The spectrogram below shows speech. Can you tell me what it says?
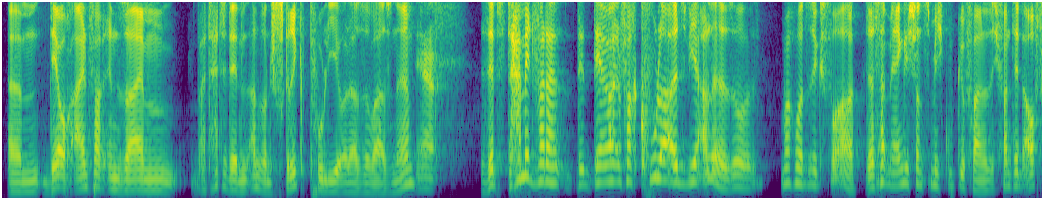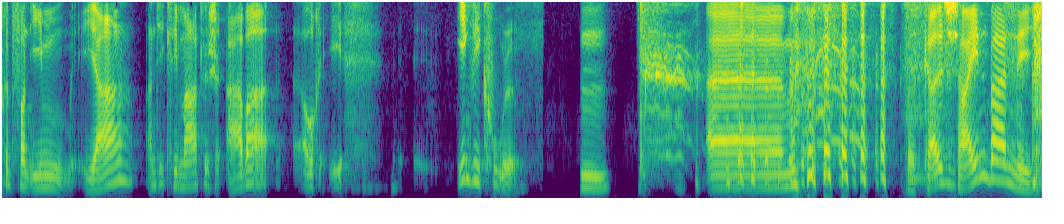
Ähm, der auch einfach in seinem, was hatte der denn an, so ein Strickpulli oder sowas, ne? Ja. Selbst damit war der, der war einfach cooler als wir alle. So, machen wir uns nichts vor. Das hat mir eigentlich schon ziemlich gut gefallen. Also ich fand den Auftritt von ihm, ja, antiklimatisch, aber auch i- irgendwie cool. Hm. Ähm, Pascal scheinbar nicht.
